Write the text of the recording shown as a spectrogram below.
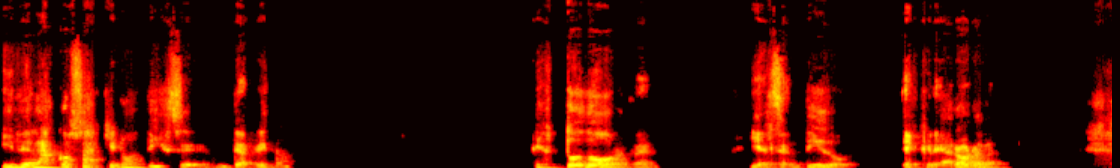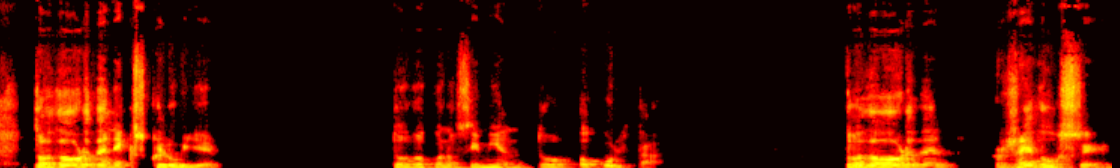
Y de las cosas que nos dice Derrida, es todo orden, Y el sentido es crear orden. Todo orden excluye, todo conocimiento oculta, todo orden reduce,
